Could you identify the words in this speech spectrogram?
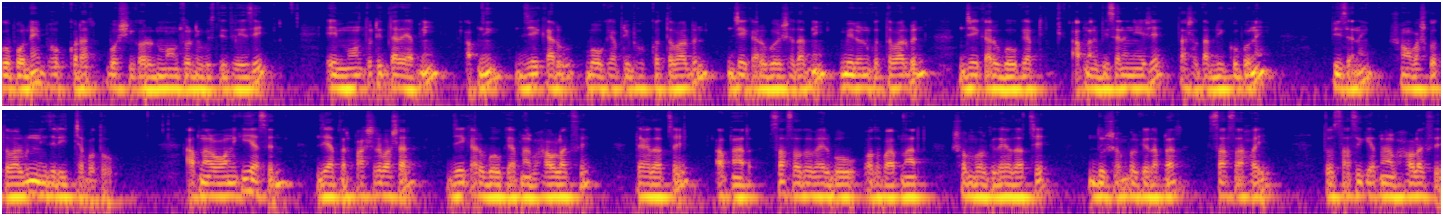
গোপনে ভোগ করার বশীকরণ মন্ত্র নিয়ে উপস্থিত হয়েছি। এই মন্ত্রটির দ্বারাই আপনি আপনি যে কারও বউকে আপনি ভোগ করতে পারবেন, যে কারও বউয়ের সাথে আপনি মিলন করতে পারবেন, যে কারও বউকে আপনি আপনার বিছানায় নিয়ে এসে তার সাথে আপনি গোপনে বিছানায় সমাবাস করতে পারবেন নিজের ইচ্ছা মতো। আপনারা অনেকেই আছেন যে আপনার পাশের বাসার যে কারও বউকে আপনার ভালো লাগছে, দেখা যাচ্ছে আপনার চাচাতো ভাইয়ের বউ অথবা আপনার সম্পর্কে দেখা যাচ্ছে দূর সম্পর্কের আপনার চাচা হয়, তো চাচিকে আপনার ভালো লাগছে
